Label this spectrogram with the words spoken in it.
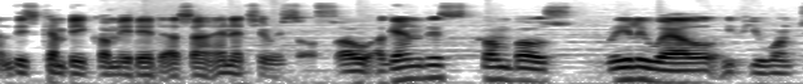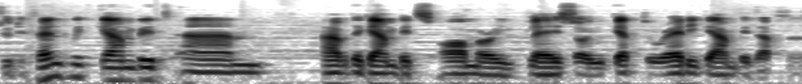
And this can be committed as an energy resource. So again, this combos really well if you want to defend with Gambit and have the Gambit's armor in place, so you get to ready Gambit after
